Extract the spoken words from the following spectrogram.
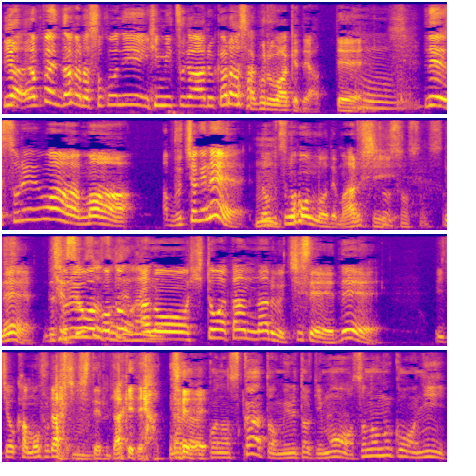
い。や、やっぱりだからそこに秘密があるから探るわけであって、で、それはまあ、ぶっちゃけね、動物の本能でもあるし、ね、で、それをそうそうそうじゃないよ。あの、人は単なる知性で、一応カモフラージュしてるだけであって、だからこのスカートを見るときもその向こうに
